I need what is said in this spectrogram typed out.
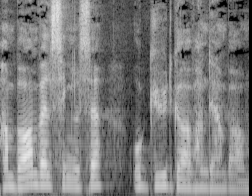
han ba om velsignelse, og Gud gav han det han ba om.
